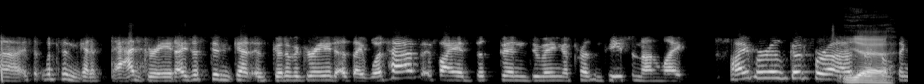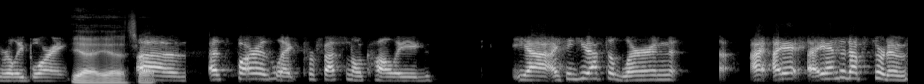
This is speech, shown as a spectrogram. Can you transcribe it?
Uh, it didn't get a bad grade. I just didn't get as good of a grade as I would have if I had just been doing a presentation on like fiber is good for us Yeah. or something really boring. Yeah, yeah, that's right. Um, as far as like professional colleagues, yeah, I think you have to learn. I, I, I ended up sort of,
